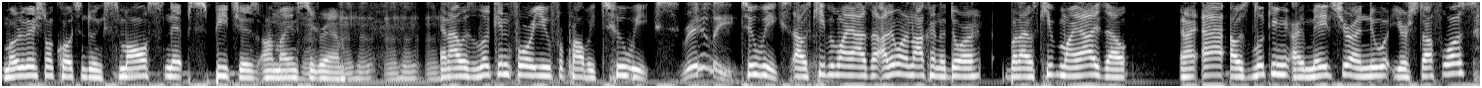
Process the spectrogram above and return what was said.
motivational quotes and doing small snip speeches on my Instagram. Mm-hmm, mm-hmm, mm-hmm. And I was looking for you for probably two weeks. Really? Two weeks. I was keeping my eyes out. I didn't want to knock on the door, but I was keeping my eyes out. And I, I was looking. I made sure I knew what your stuff was.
